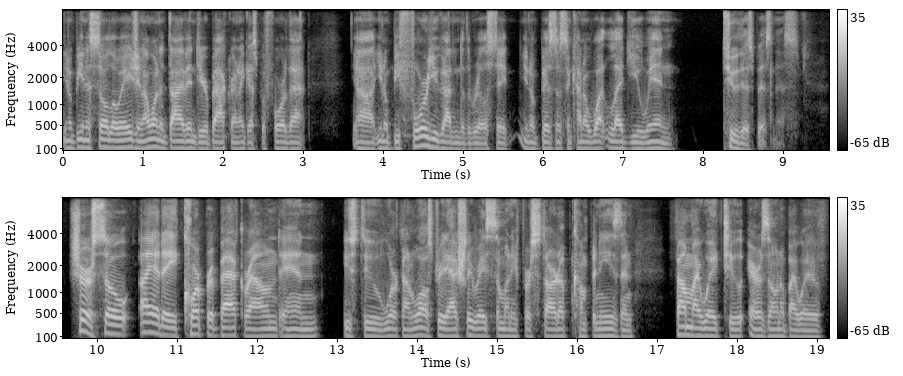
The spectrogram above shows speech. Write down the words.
you know, being a solo agent, I want to dive into your background. I guess before that, uh, you know, before you got into the real estate, you know, business and kind of what led you in to this business. Sure. So I had a corporate background and used to work on Wall Street, actually raised some money for startup companies and found my way to Arizona by way of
